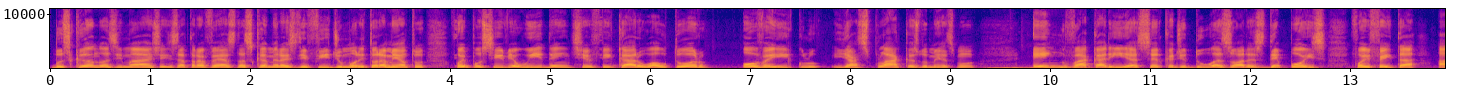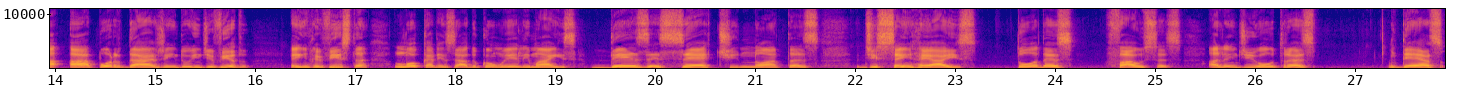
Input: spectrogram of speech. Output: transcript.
Buscando as imagens através das câmeras de vídeo monitoramento, foi possível identificar o autor, o veículo e as placas do mesmo. Em Vacaria, cerca de duas horas depois, foi feita a abordagem do indivíduo em revista, localizado com ele mais 17 notas de 100 reais, todas falsas, além de outras 10 uh,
